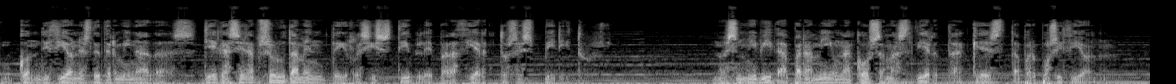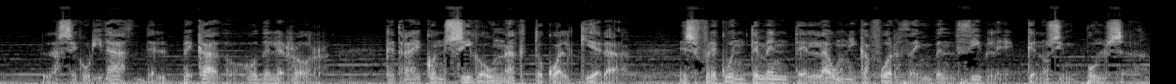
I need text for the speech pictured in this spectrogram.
en condiciones determinadas, llega a ser absolutamente irresistible para ciertos espíritus. No es mi vida para mí una cosa más cierta que esta proposición. La seguridad del pecado o del error que trae consigo un acto cualquiera es frecuentemente la única fuerza invencible que nos impulsa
